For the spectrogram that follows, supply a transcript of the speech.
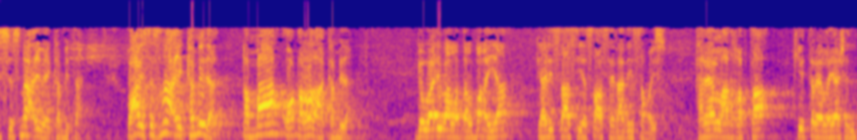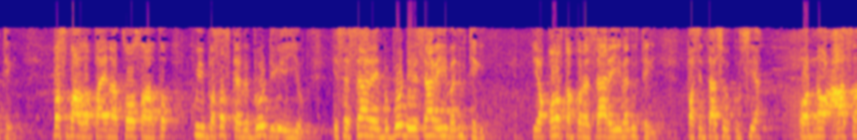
istisnaacii bay ka mid tahay. Waxaa istisnaacii ka mida dhammaan oo dharadaa ka mida gawaari baa la dalbanayaa. Gaari saas iyo saasa inaad ii samayso. Tareellaad rabtaa kii tareelayaashaad u tegi. Bas baad rabtaa inaad soo saarto kuwii basaska baboodhiga iyo isa saara baboodhiga saarayey baad u tegi. Iyo qoloftan kore saarayey baad u tegi. Bas intaasoo kursi ah oo noocaasa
